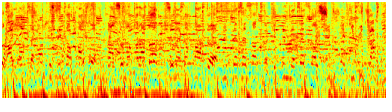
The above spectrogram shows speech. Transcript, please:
Burası hayatı Bizi kapattı. Dansımı arada Sine kapattı. Fitne fesattı Kimin nefes al Şifre gibi çaktı.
